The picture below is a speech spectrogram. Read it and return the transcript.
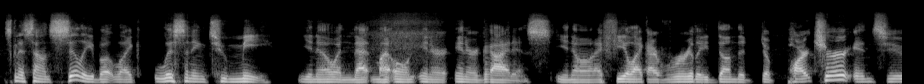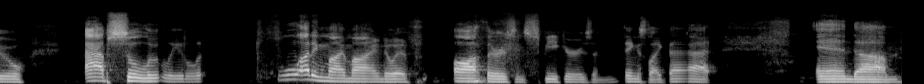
it's going to sound silly, but like listening to me, you know, and that my own inner inner guidance, you know, and I feel like I've really done the departure into absolutely flooding my mind with authors and speakers and things like that. And um,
